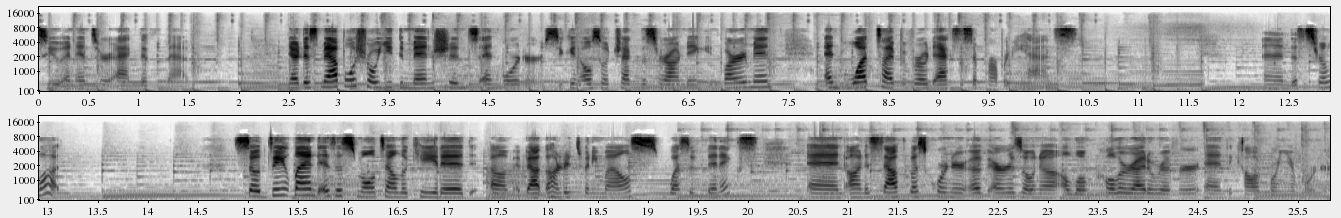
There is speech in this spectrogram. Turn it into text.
to an interactive map. Now this map will show you dimensions and borders. You can also check the surrounding environment and what type of road access the property has. And this is your lot. So Dateland is a small town located um, about 120 miles west of Phoenix and on the southwest corner of Arizona along Colorado River and the California border.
